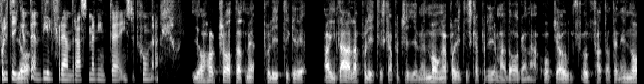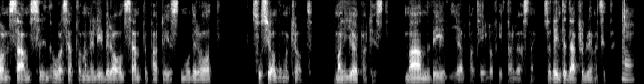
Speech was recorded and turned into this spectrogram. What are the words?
politiken. Ja. Den vill förändras men inte institutionerna. Jag har pratat med politiker ja, inte alla politiska partier, men många politiska partier de här dagarna. Och jag har uppfattat en enorm samsyn oavsett om man är liberal, centerpartist, moderat, socialdemokrat, miljöpartist. Man vill hjälpa till och hitta en lösning. Så det är inte där problemet sitter. Nej.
